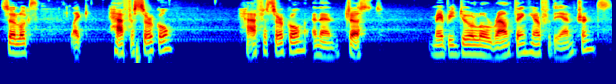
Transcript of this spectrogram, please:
So it looks like half a circle, half a circle, and then just maybe do a little round thing here for the entrance.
